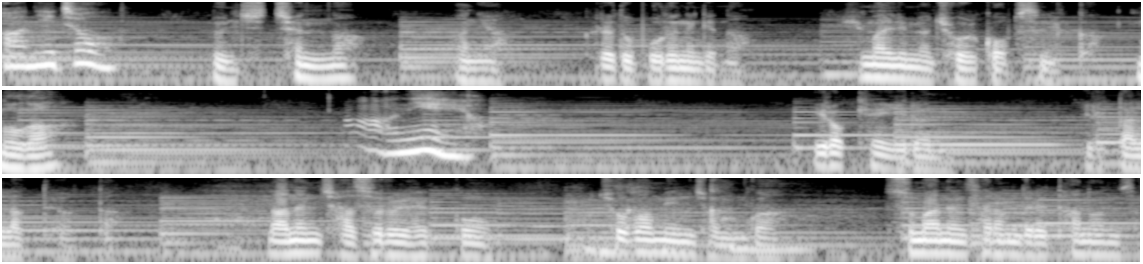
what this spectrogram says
아니죠. 눈치챘나? 아니야. 그래도 모르는 게 나. 휘말리면 좋을 거 없으니까. 뭐가? 아니에요. 이렇게 일은 일단락되었다. 나는 자수를 했고 초범인 점과 수많은 사람들의 탄원서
